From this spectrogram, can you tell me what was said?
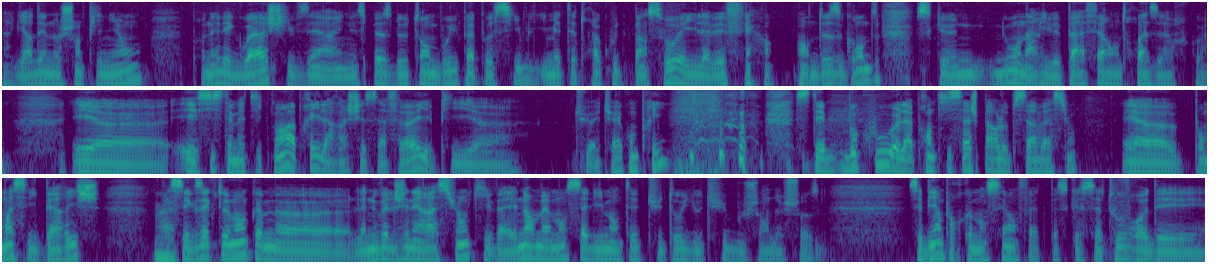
il regardait nos champignons, prenait les gouaches, il faisait un- une espèce de tambouille pas possible. Il mettait trois coups de pinceau et il avait fait en, deux secondes ce que nous on n'arrivait pas à faire en trois heures. Quoi. Et, euh, et systématiquement, après, il arrachait sa feuille et puis. euh, tu, as- tu as compris? C'était beaucoup euh, l'apprentissage par l'observation. Et euh, pour moi, c'est hyper riche. Ouais. C'est exactement comme la nouvelle génération qui va énormément s'alimenter de tutos YouTube ou ce genre de choses. C'est bien pour commencer en fait, parce que ça t'ouvre des,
